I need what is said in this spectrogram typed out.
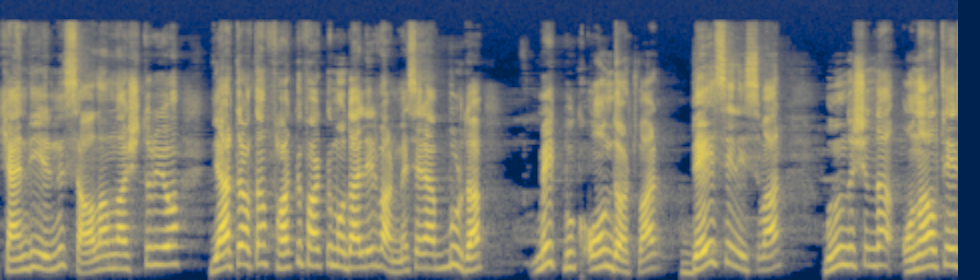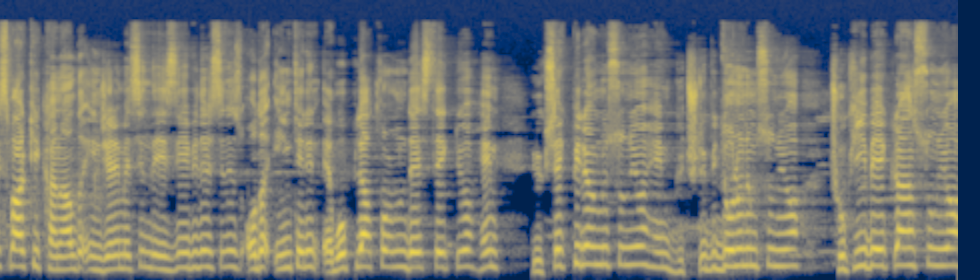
kendi yerini sağlamlaştırıyor. Diğer taraftan farklı farklı modelleri var. Mesela burada MacBook 14 var, D serisi var. Bunun dışında 16S var ki kanalda incelemesini de izleyebilirsiniz. O da Intel'in Evo platformunu destekliyor. Hem yüksek pil ömrü sunuyor hem güçlü bir donanım sunuyor. Çok iyi bir ekran sunuyor.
